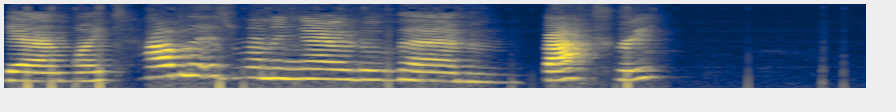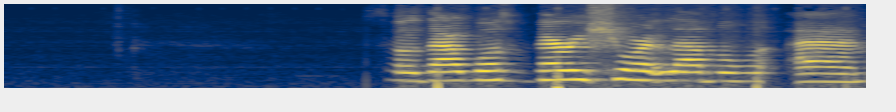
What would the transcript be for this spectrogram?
yeah, my tablet is running out of um, battery. So that was very short level. Um,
